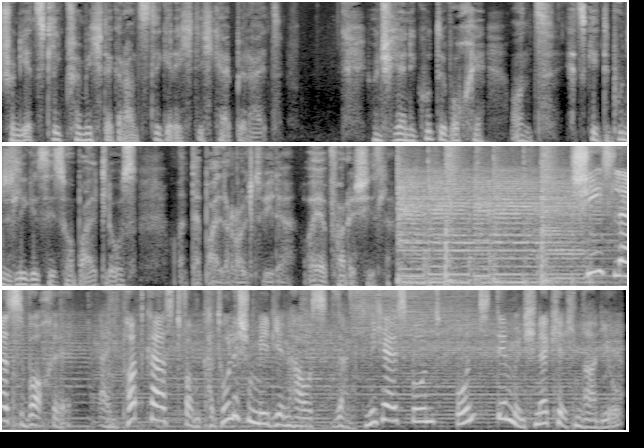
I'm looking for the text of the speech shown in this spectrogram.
Schon jetzt liegt für mich der Kranz der Gerechtigkeit bereit. Ich wünsche euch eine gute Woche und jetzt geht die Bundesliga-Saison bald los und der Ball rollt wieder. Euer Pfarrer Schießler. Schießlers Woche, ein Podcast vom katholischen Medienhaus St. Michaelsbund und dem Münchner Kirchenradio.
